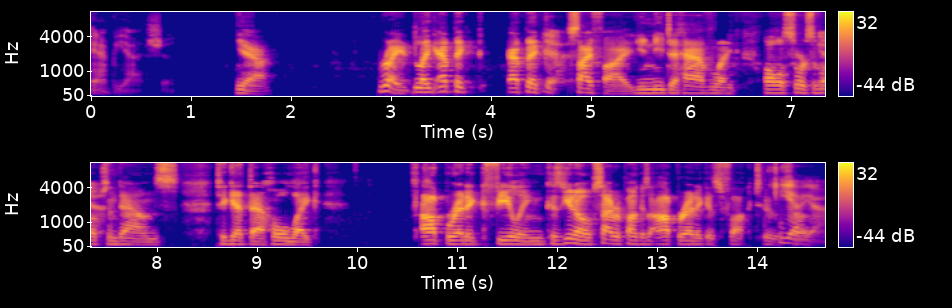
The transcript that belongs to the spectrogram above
campy ass shit. Yeah, right. Like epic epic Yeah. sci-fi. You need to have like all sorts of Yeah. ups and downs to get that whole like operatic feeling because you know cyberpunk is operatic as fuck too. Yeah, so. yeah.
